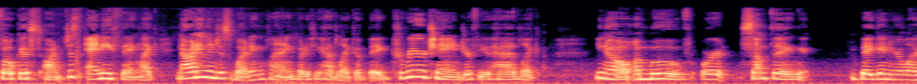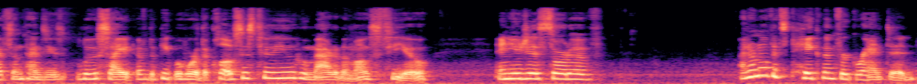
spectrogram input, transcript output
focused on just anything, like not even just wedding planning, but if you had like a big career change or if you had like you know, a move or something big in your life, sometimes you lose sight of the people who are the closest to you, who matter the most to you. And you just sort of I don't know if it's take them for granted,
